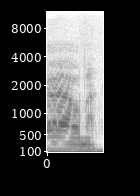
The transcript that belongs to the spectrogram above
calma.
